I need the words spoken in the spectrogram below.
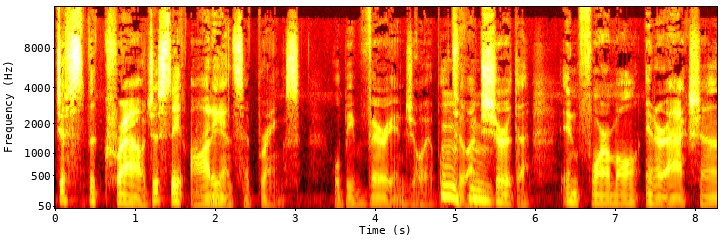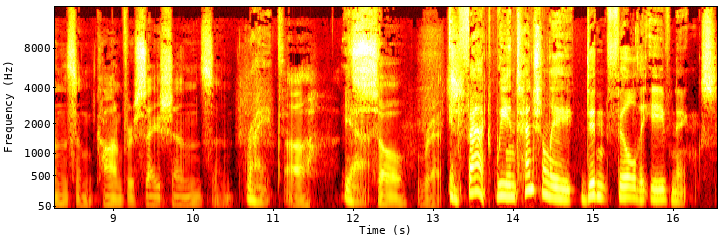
Just the crowd, just the audience it brings will be very enjoyable mm-hmm. too. I'm mm-hmm. sure the informal interactions and conversations and right. Uh, yeah. So rich. In fact, we intentionally didn't fill the evenings.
